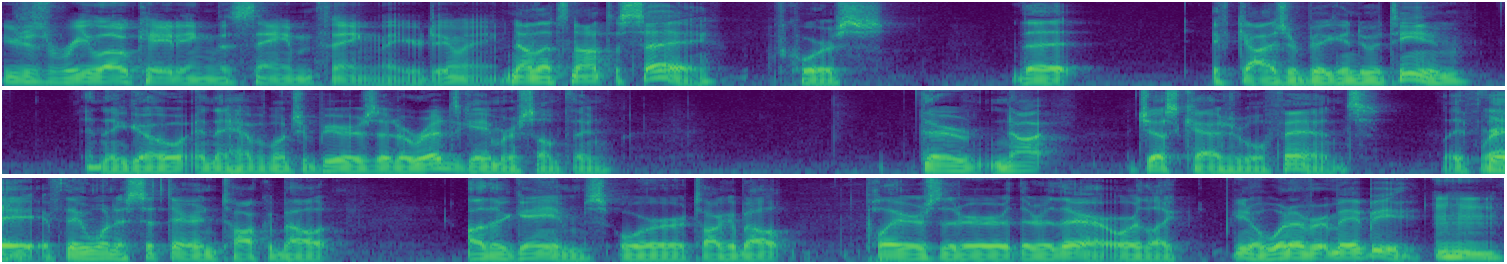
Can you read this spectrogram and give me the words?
You're just relocating the same thing that you're doing. Now, that's not to say, of course, that if guys are big into a team and they go and they have a bunch of beers at a Reds game or something, they're not just casual fans. If they Right. if they want to sit there and talk about other games or talk about players that are that are there or like you know whatever it may be, mm-hmm.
